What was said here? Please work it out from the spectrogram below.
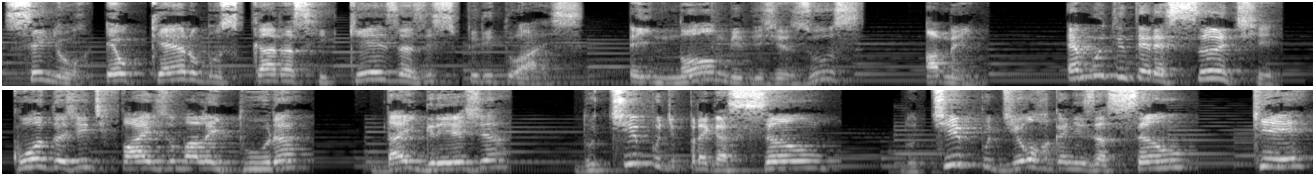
Senhor, eu quero buscar as riquezas espirituais. Em nome de Jesus, amém. É muito interessante quando a gente faz uma leitura da igreja, do tipo de pregação, do tipo de organização que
